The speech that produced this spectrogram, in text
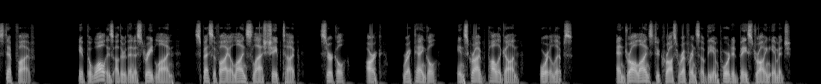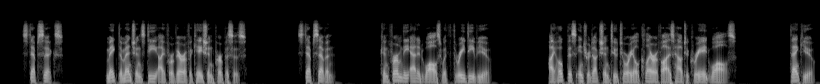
Step 5. If the wall is other than a straight line, specify a line slash shape type, circle, arc, rectangle, inscribed polygon, or ellipse. And draw lines to cross-reference of the imported base drawing image. Step 6. Make dimensions DI for verification purposes. Step 7. Confirm the added walls with 3D view. I hope this introduction tutorial clarifies how to create walls. Thank you.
